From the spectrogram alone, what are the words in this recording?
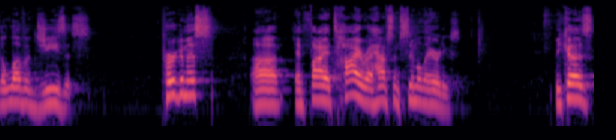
the love of Jesus. Pergamos uh, and Thyatira have some similarities because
